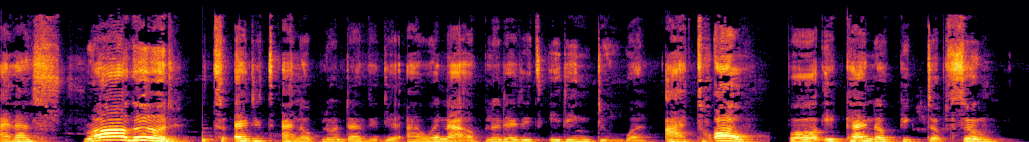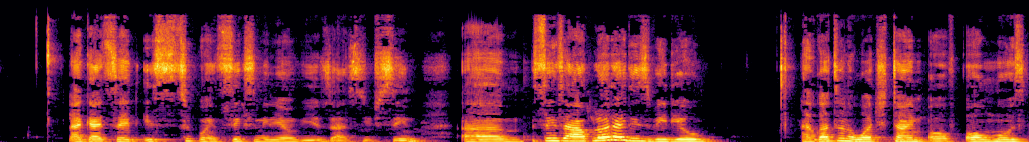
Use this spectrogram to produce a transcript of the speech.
and I struggled to edit and upload that video. And when I uploaded it, it didn't do well at all but it kind of picked up. So, like I said, it's 2.6 million views as you've seen. Um, since I uploaded this video, I've gotten a watch time of almost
